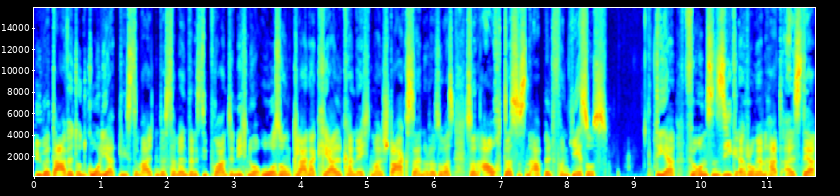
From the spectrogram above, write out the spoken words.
über David und Goliath liest im Alten Testament, dann ist die Pointe nicht nur, oh, so ein kleiner Kerl kann echt mal stark sein oder sowas, sondern auch das ist ein Abbild von Jesus der für uns einen Sieg errungen hat, als der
